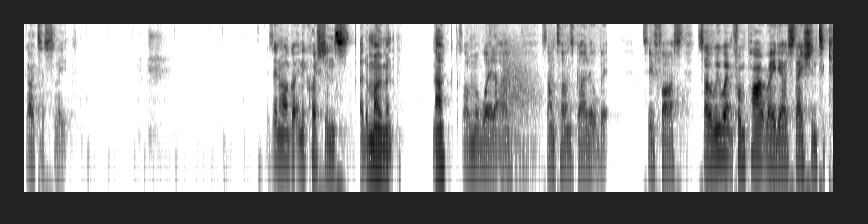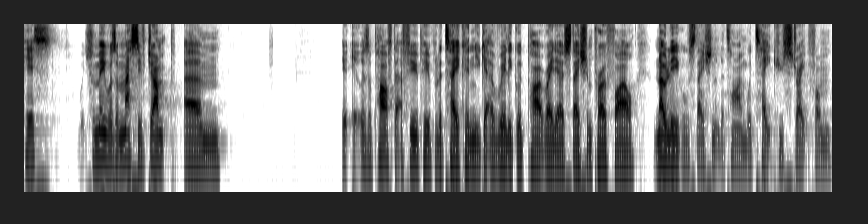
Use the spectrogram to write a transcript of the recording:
go to sleep. Has anyone got any questions at the moment? No, because I'm aware that I sometimes go a little bit too fast. So we went from pirate radio station to Kiss, which for me was a massive jump. Um, it, it, was a path that a few people had taken. You get a really good pirate radio station profile. No legal station at the time would take you straight from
